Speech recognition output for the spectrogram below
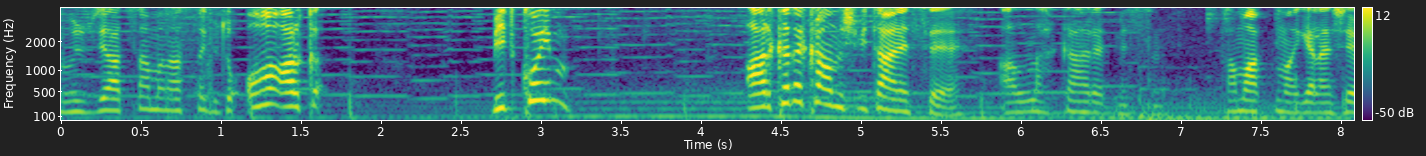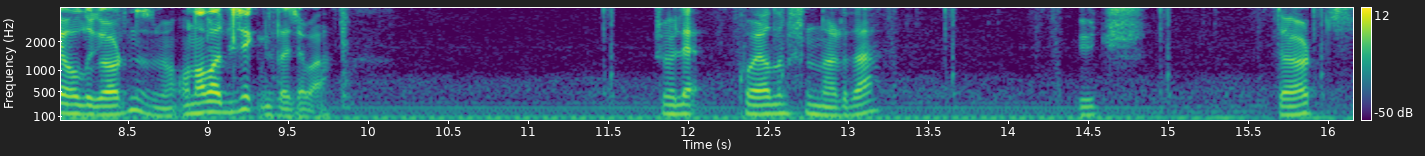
bu müziği atsam bana aslında güzel. Oha arka... Bitcoin arkada kalmış bir tanesi. Allah kahretmesin. Tam aklıma gelen şey oldu gördünüz mü? Onu alabilecek miyiz acaba? Şöyle koyalım şunları da. 3 4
